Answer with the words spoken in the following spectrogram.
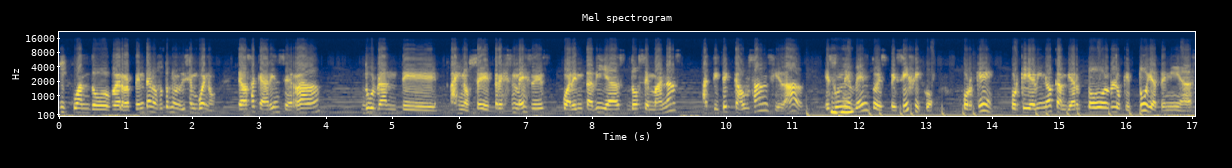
Y cuando de repente a nosotros nos dicen, bueno, te vas a quedar encerrada durante, ay, no sé, tres meses, 40 días, dos semanas, a ti te causa ansiedad. Es un evento específico. ¿Por qué? Porque ya vino a cambiar todo lo que tú ya tenías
